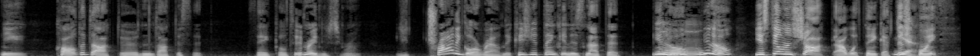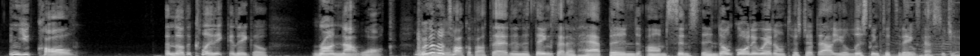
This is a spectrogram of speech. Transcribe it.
You call the doctor and the doctor said, say go to the emergency room. You try to go around it because you're thinking it's not that you know, you know, you're still in shock, I would think, at this Yes. point. And you call another clinic and they go, run, not walk. We're going to talk about that and the things that have happened um, since then. Don't go anywhere. Don't touch that dial. You're listening to Today with Pastor J.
